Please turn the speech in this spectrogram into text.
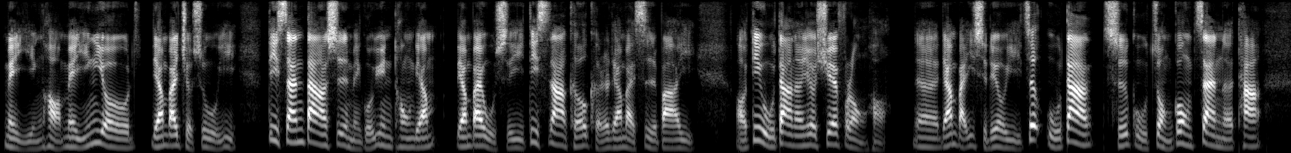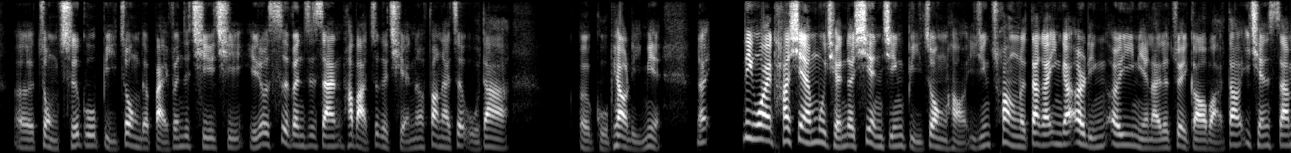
美银哈，美银有两百九十五亿，第三大是美国运通两两百五十亿，第四大可口可乐两百四十八亿哦，第五大呢就 Chevron 哈。呃，两百一十六亿，这五大持股总共占了它呃总持股比重的百分之七十七，也就是四分之三。他把这个钱呢放在这五大呃股票里面。那另外，他现在目前的现金比重哈，已经创了大概应该二零二一年来的最高吧，到一千三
